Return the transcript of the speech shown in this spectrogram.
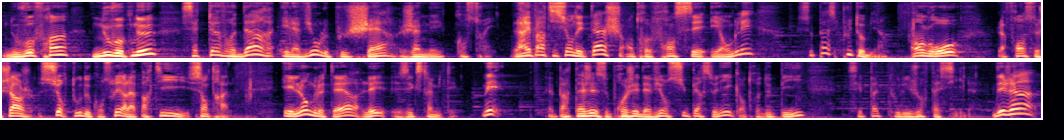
nouveaux freins, nouveaux pneus, cette œuvre d'art est l'avion le plus cher jamais construit. La répartition des tâches entre français et anglais se passe plutôt bien. En gros, la France se charge surtout de construire la partie centrale et l'Angleterre les extrémités. Mais partager ce projet d'avion supersonique entre deux pays, c'est pas tous les jours facile. Déjà,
